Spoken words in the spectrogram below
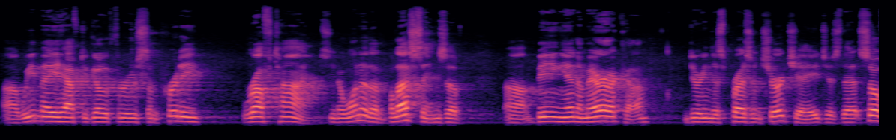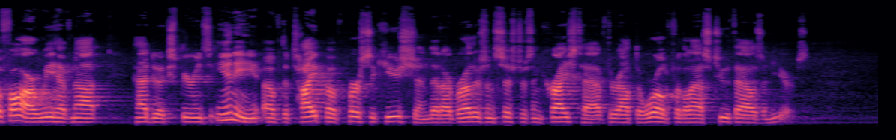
uh, we may have to go through some pretty rough times. You know, one of the blessings of uh, being in America during this present church age is that so far we have not had to experience any of the type of persecution that our brothers and sisters in Christ have throughout the world for the last 2,000 years.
